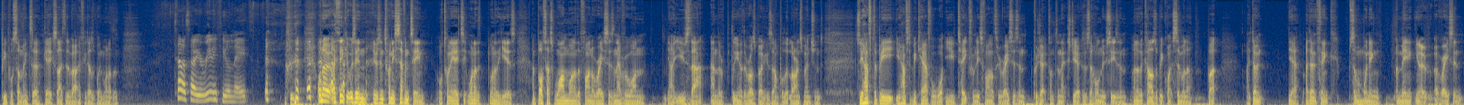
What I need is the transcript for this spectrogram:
people something to get excited about if he does win one of them. Tell us how you really feel, Nate. well, no, I think it was in it was in 2017 or 2018, one of the one of the years, and Bottas won one of the final races, and everyone you know, used that and the, the you know the Rosberg example that Lawrence mentioned. So you have to be you have to be careful what you take from these final three races and project onto next year because it's a whole new season. I know the cars will be quite similar, but I don't yeah I don't think someone winning a main, you know a race in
